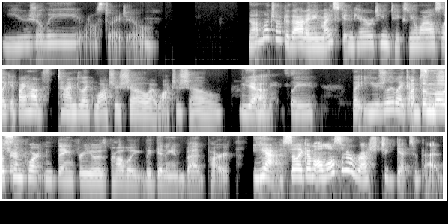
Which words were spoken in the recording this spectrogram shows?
usually, what else do I do? Not much after that. I mean, my skincare routine takes me a while. So like if I have time to like watch a show, I watch a show, Yeah. obviously. But usually like But I'm the so most important thing for you is probably the getting in bed part. Yeah. So like I'm almost in a rush to get to bed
